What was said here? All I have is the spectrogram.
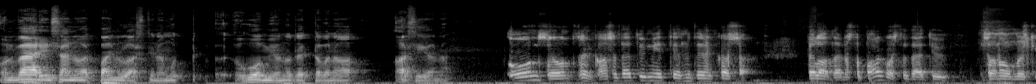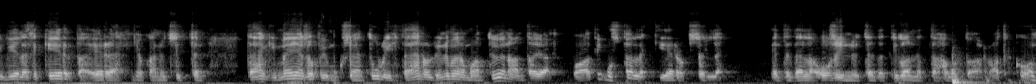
on väärin sanoa painolastina, mutta huomioon otettavana asiana. On, se on. Sen kanssa täytyy miettiä, että miten sen kanssa pelataan. Noista palkoista täytyy sanoa myöskin vielä se kertaerä, joka nyt sitten tähänkin meidän sopimukseen tuli. Tähän oli nimenomaan työnantajan vaatimus tälle kierrokselle, että tällä osin nyt tätä tilannetta halutaan ratkoa.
